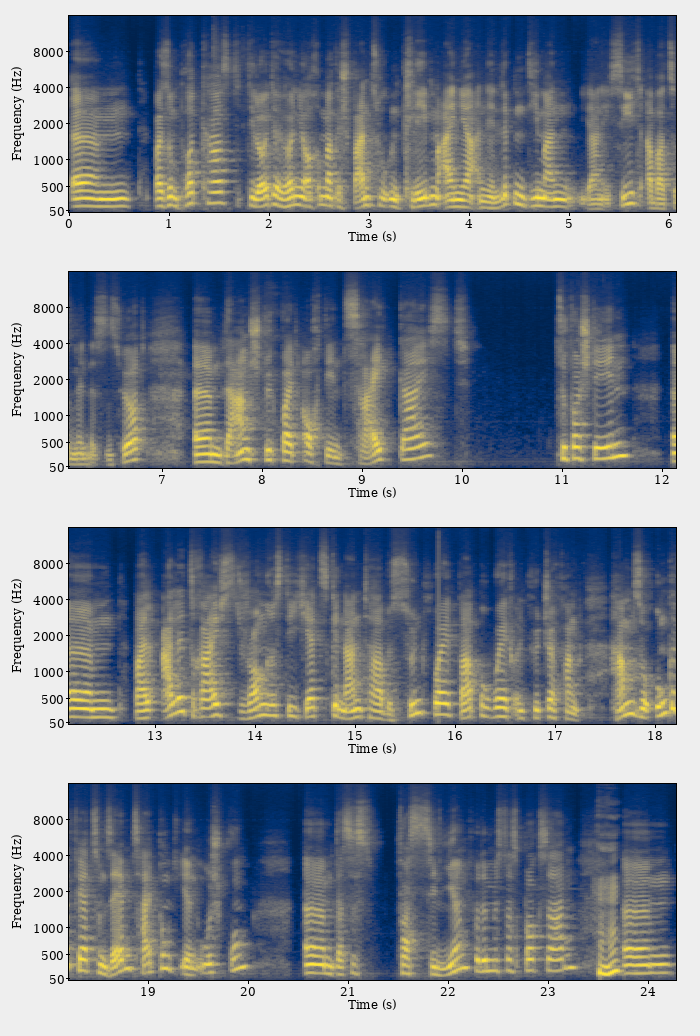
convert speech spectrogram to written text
ähm, bei so einem Podcast, die Leute hören ja auch immer gespannt zu und kleben einen ja an den Lippen, die man ja nicht sieht, aber zumindestens hört. Ähm, da ein Stück weit auch den Zeitgeist zu verstehen, ähm, weil alle drei Genres, die ich jetzt genannt habe, Synthwave, Vaporwave und Future Funk, haben so ungefähr zum selben Zeitpunkt ihren Ursprung. Ähm, das ist faszinierend, würde Mr. Spock sagen. Ähm,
